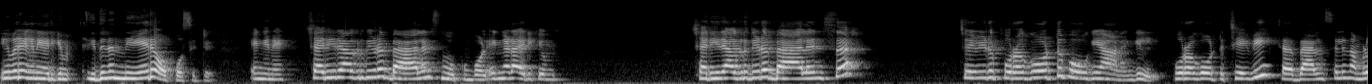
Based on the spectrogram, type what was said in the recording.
ഇവരെങ്ങനെയായിരിക്കും? ഇതിന് നേരെ ഓപ്പോസിറ്റ് എങ്ങനെ? ശരീരാകൃതിയുടെ ബാലൻസ് നോക്കുമ്പോൾ എങ്ങടായിരിക്കും? ശരീരാകൃതിയുടെ ബാലൻസ് ചെവിയുടെ പുറകോട്ട് പോവുകയാണെങ്കിൽ പുറകോട്ട് ചെവി ബാലൻസിൽ നമ്മൾ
